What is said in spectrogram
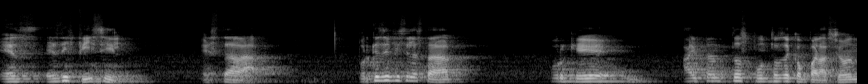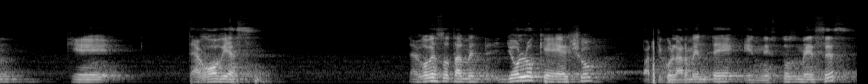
es, es difícil esta. ¿Por qué es difícil esta edad? Porque hay tantos puntos de comparación que te agobias. Te agobias totalmente. Yo lo que he hecho, particularmente en estos meses,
